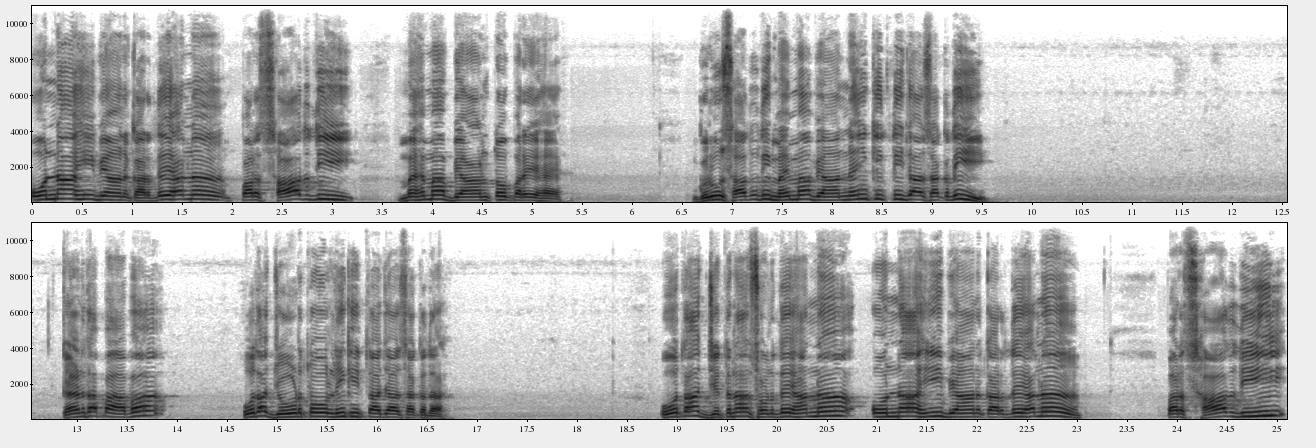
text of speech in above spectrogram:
ਓਨਾ ਹੀ ਬਿਆਨ ਕਰਦੇ ਹਨ, ਪਰ ਸਾਧ ਦੀ ਮਹਿਮਾ ਬਿਆਨ ਤੋਂ ਪਰੇ ਹੈ। ਗੁਰੂ ਸਾਧੂ ਦੀ ਮਹਿਮਾ ਬਿਆਨ ਨਹੀਂ ਕੀਤੀ ਜਾ ਸਕਦੀ। ਕਹਿਣ ਦਾ ਭਾਵ ਉਹਦਾ ਜੋੜ ਤੋਲ ਨਹੀਂ ਕੀਤਾ ਜਾ ਸਕਦਾ। ਉਹ ਤਾਂ ਜਿਤਨਾ ਸੁਣਦੇ ਹਨ, ਓਨਾ ਹੀ ਬਿਆਨ ਕਰਦੇ ਹਨ। ਪਰ ਸਾਧ ਦੀ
